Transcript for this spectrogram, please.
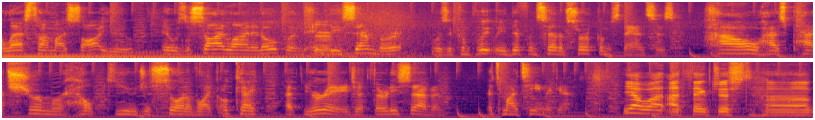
the last time I saw you, it was a sideline in Oakland Sure. in December. It was a completely different set of circumstances. How has Pat Shurmur helped you just sort of like, okay, at your age, at 37, it's my team again? Yeah, well, I think just uh,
